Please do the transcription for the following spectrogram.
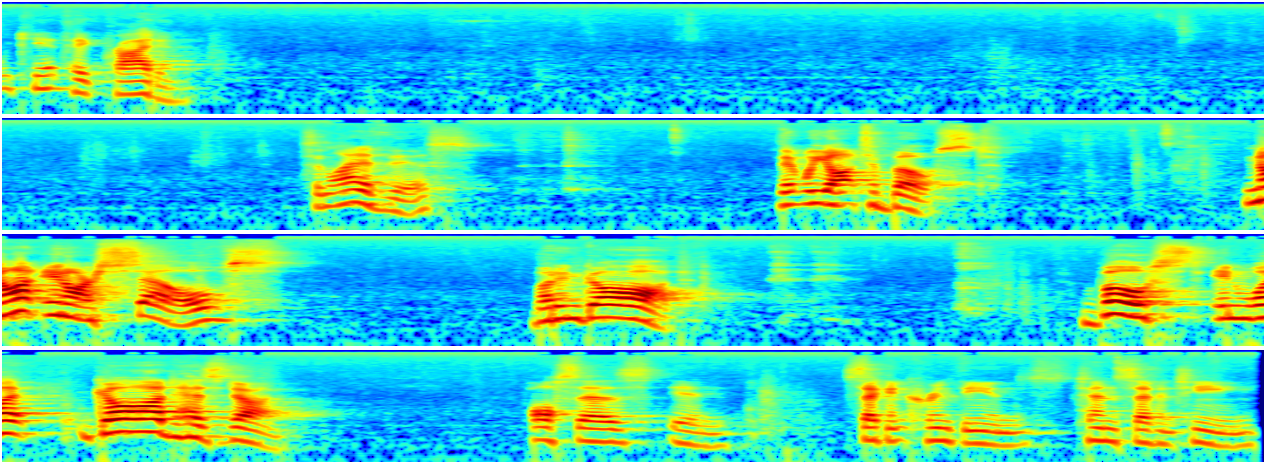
We can't take pride in it. It's in light of this that we ought to boast. Not in ourselves, but in God. Boast in what God has done. Paul says in 2 Corinthians 10:17,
